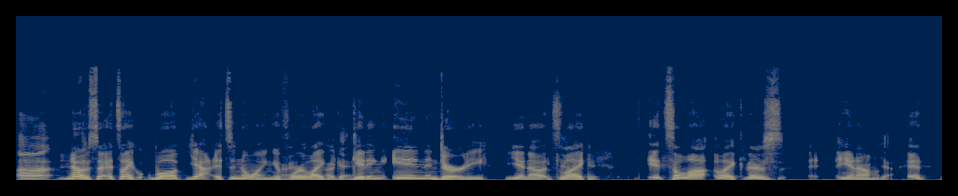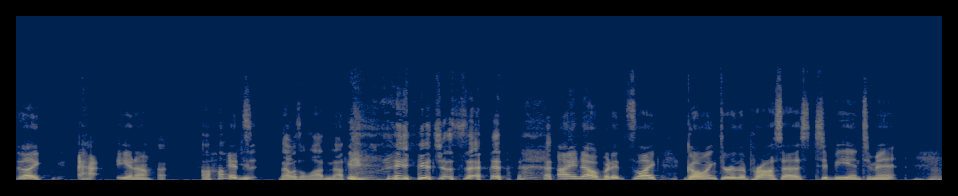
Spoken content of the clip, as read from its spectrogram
Uh, No, so it's like, well, yeah, it's annoying if we're like okay. getting in and dirty. You know, it's Okay. like, it's a lot. Like there's, you know, Yeah. it like, you know, uh huh. It's- that was a lot of nothing. you just said. I know, but it's like going through the process to be intimate, Mm-hmm.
